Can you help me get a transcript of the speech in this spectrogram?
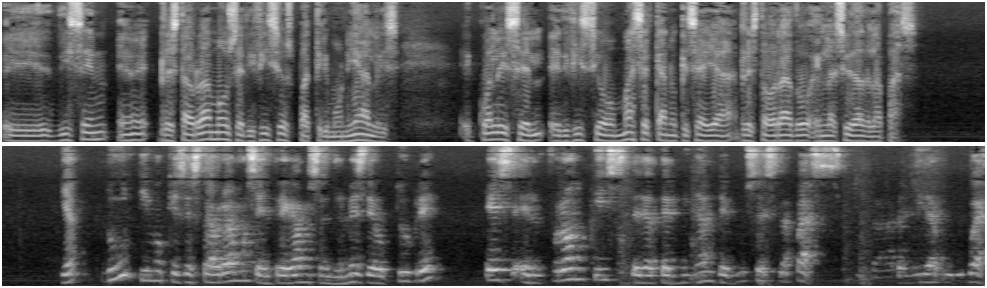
Eh, dicen, restauramos edificios patrimoniales. ¿Cuál es el edificio más cercano que se haya restaurado en la ciudad de La Paz? ¿ya? Lo último que restauramos, entregamos en el mes de octubre, es el frontis de la terminal de buses La Paz, la avenida Uruguay.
